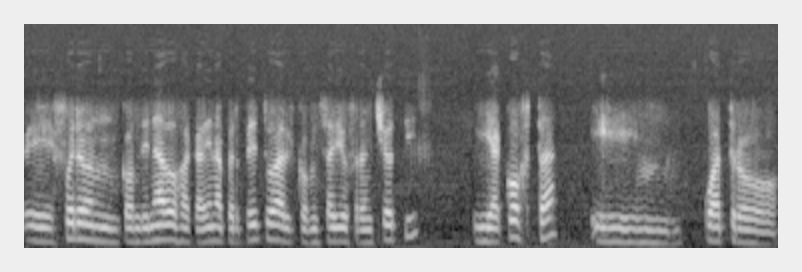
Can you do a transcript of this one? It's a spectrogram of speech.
eh, fueron condenados a cadena perpetua el comisario Franciotti y Acosta y mm, cuatro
